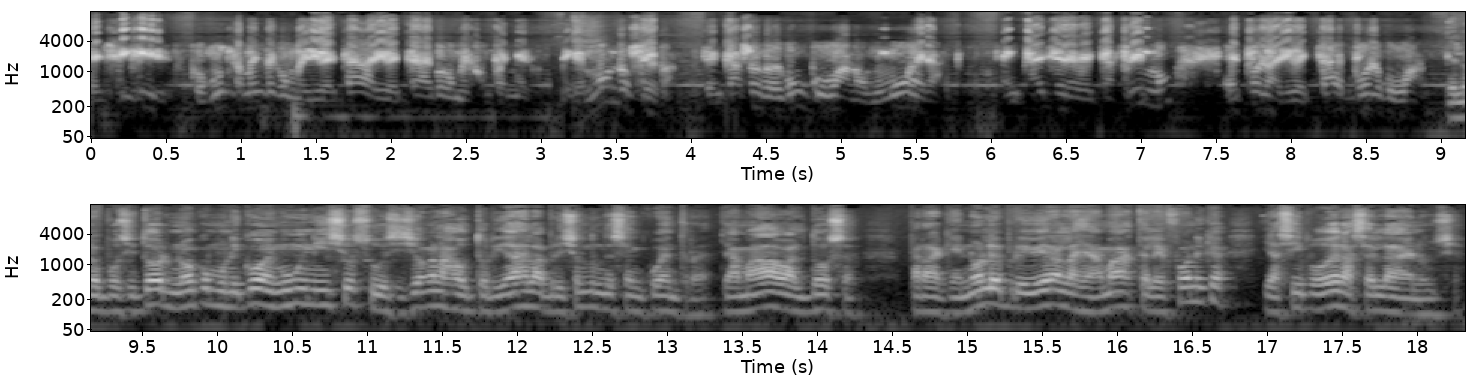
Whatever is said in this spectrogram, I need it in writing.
exigir conjuntamente con mi libertad la libertad de todos mis compañeros. Y que el mundo sepa que en caso de que un cubano muera en cárceles del castrismo es por la libertad del pueblo cubano. El opositor no comunicó en un inicio su decisión a las autoridades de la prisión donde se encuentra, llamada Baldosa, para que no le prohibieran las llamadas telefónicas y así poder hacer la denuncia.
